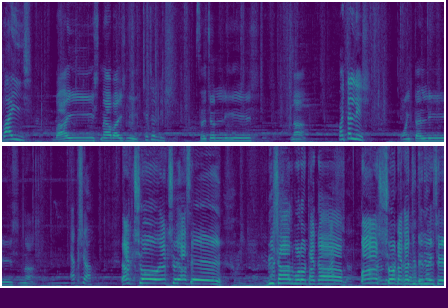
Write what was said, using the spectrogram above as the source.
বাইশ। বাইশ না বাইশ নি? ছেচল্লিশ। ছেচল্লিশ না। পঁয়তাল্লিশ। পঁয়তাল্লিশ না। একশো। একশো একশো আছে। বিশাল বড় টাকা। পাঁচশো টাকা জিতে নিয়েছে।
